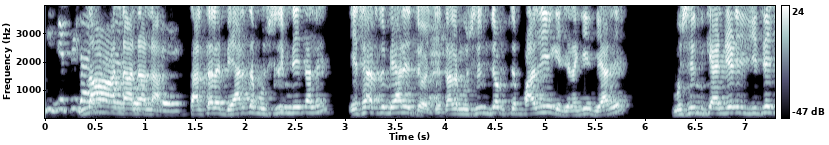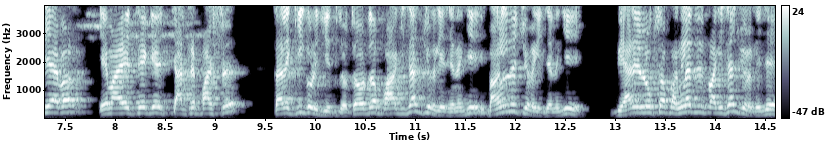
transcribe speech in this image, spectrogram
বিজেপি না না না না। তাহলে তাহলে বিহারে তো মুসলিম নেই তাহলে? এসআইআর তো বিহারে তো হচ্ছে তাহলে মুসলিম তো পালিয়ে গেছে নাকি বিহারে? মুসলিম ক্যান্ডিডেট জিতে যায় এবার এমআই থেকে চারটে পাঁচটে, তাহলে কি করে জিতলো? তো পাকিস্তান চলে গেছে নাকি? বাংলাদেশ চলে গেছে নাকি? বিহারের লোক সব বাংলাদেশ, পাকিস্তান চলে গেছে।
